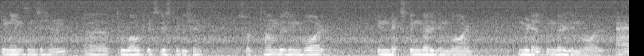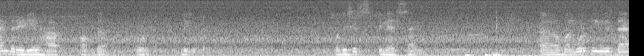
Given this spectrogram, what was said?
tingling sensation uh, throughout its distribution. So thumb is involved index finger is involved middle finger is involved and the radial half of the fourth digit. So this is Tinel's sign. Uh, one more thing is that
